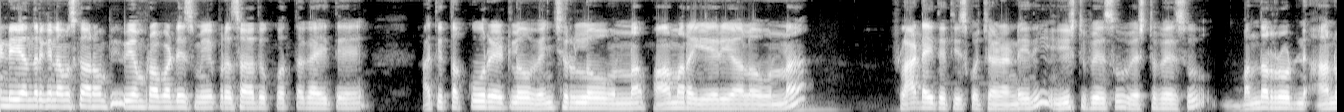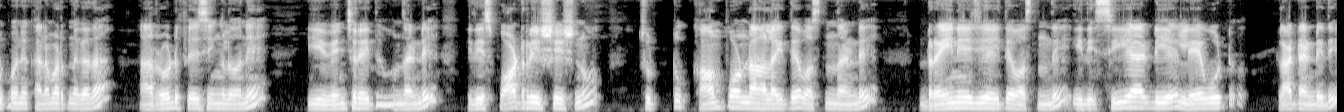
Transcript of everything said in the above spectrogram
అండి అందరికీ నమస్కారం. పీవీఎం ప్రాపర్టీస్ మీ ప్రసాద్ కొత్తగా అయితే అతి తక్కువ రేట్లో వెంచర్లో ఉన్న పామర ఏరియాలో ఉన్న ఫ్లాట్ అయితే తీసుకొచ్చాడండి. ఇది east face west face Bandar రోడ్ని ఆనుకొని కనబడుతుంది కదా ఆ రోడ్డు ఫేసింగ్లోనే ఈ వెంచర్ అయితే ఉందండి. ఇది స్పాట్ రిజిస్ట్రేషను చుట్టూ కాంపౌండ్ హాల్ అయితే వస్తుందండి. డ్రైనేజీ అయితే వస్తుంది. ఇది సిఆర్డిఏ లేఅవుట్ ఫ్లాట్ అండి ఇది.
